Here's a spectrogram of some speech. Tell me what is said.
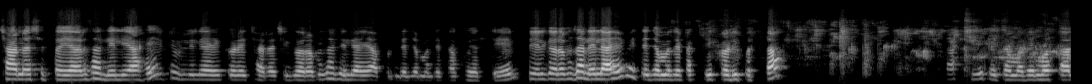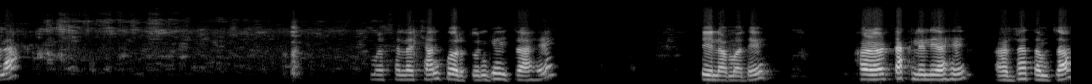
छान अशी तयार झालेली आहे. ठेवलेली आहे. कडे छान अशी गरम झालेली आहे. आपण त्याच्यामध्ये टाकूया तेल. तेल गरम झालेलं आहे. मी त्याच्यामध्ये टाकते कढीपत्ता. टाकते त्याच्यामध्ये मसाला. मसाला छान परतून घ्यायचा आहे. तेलामध्ये हळद टाकलेली आहे. अर्धा चमचा.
